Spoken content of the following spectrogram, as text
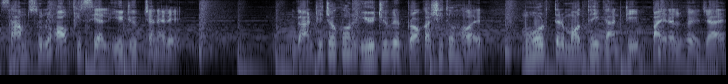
সামসুল অফিসিয়াল ইউটিউব চ্যানেলে। গানটি যখন ইউটিউবে প্রকাশিত হয়, মুহূর্তের মধ্যেই গানটি ভাইরাল হয়ে যায়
